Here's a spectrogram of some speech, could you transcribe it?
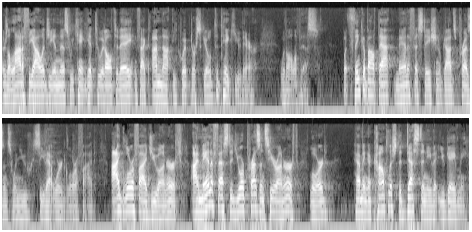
There's a lot of theology in this. We can't get to it all today. In fact, I'm not equipped or skilled to take you there with all of this. But think about that manifestation of God's presence when you see that word glorified. I glorified you on earth. I manifested your presence here on earth, Lord, having accomplished the destiny that you gave me.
